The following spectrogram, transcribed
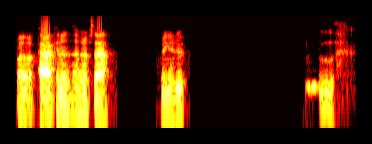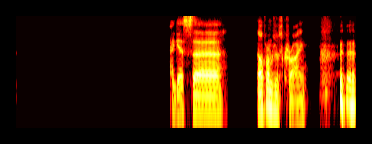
a, pack and a, and a staff. What are you gonna do? Ooh. I guess uh Elfram's just crying. I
